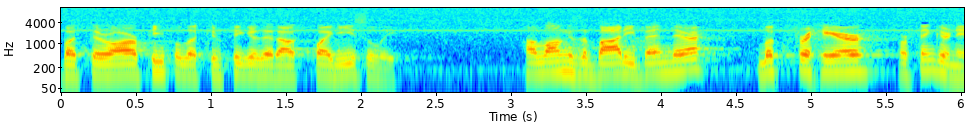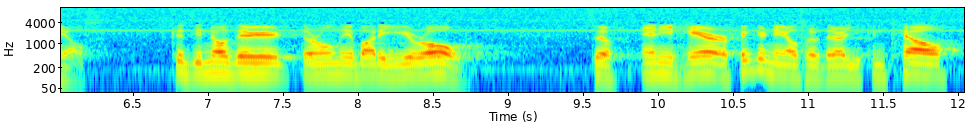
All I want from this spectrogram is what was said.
but there are people that can figure that out quite easily. How long has the body been there? Look for hair or fingernails because you know they're, they're only about a year old. So if any hair or fingernails are there, you can tell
